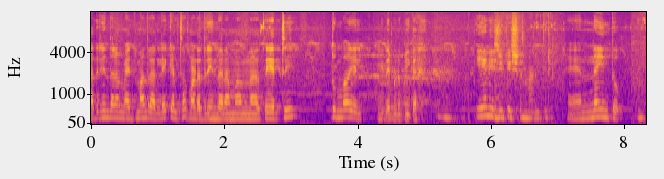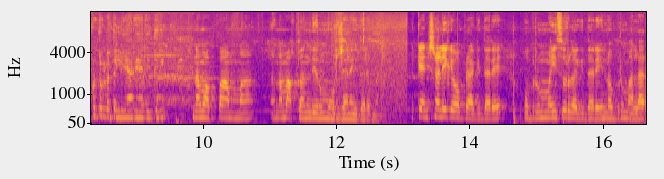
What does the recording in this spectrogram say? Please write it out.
ಅದರಿಂದ ನಮ್ಮ ಯಜಮಾನ್ರು ಅಲ್ಲೇ ಕೆಲಸ ಮಾಡೋದ್ರಿಂದ ನಮ್ಮನ್ನು ಸೇರಿಸಿ ತುಂಬ ಹೆಲ್ಪ್ ಆಗಿದೆ ಮೇಡಮ್ ಈಗ. ಏನು ಎಜುಕೇಷನ್ ಮಾಡಿದ್ದೀರಿ? ನೈನ್ತು ಕುಟುಂಬದಲ್ಲಿ ಕುಟುಂಬದಲ್ಲಿ ಯಾರ್ಯಾರಿದ್ದೀರಿ ನಮ್ಮ ಅಪ್ಪ ಅಮ್ಮ ನಮ್ಮ ಅಕ್ಕಂದಿರು ಮೂರು ಜನ ಇದ್ದಾರೆ ಮೇಡಮ್ ಕೆಂಚನಹಳ್ಳಿಗೆ ಒಬ್ರು ಆಗಿದ್ದಾರೆ ಒಬ್ಬರು ಮೈಸೂರಿಗಾಗಿದ್ದಾರೆ ಇನ್ನೊಬ್ಬರು ಮಲ್ಲಾರ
